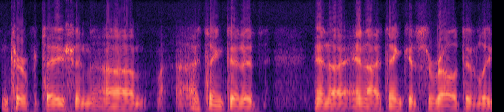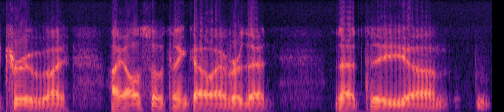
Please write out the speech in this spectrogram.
interpretation. Um, I think that it, and I and I think it's relatively true. I I also think, however, that that the um,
